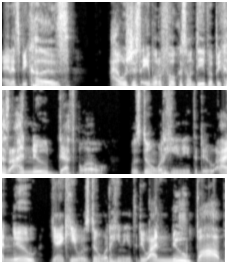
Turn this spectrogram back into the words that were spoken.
and it's because i was just able to focus on D.Va because i knew death blow was doing what he needed to do. I knew Yankee was doing what he needed to do. I knew Bob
